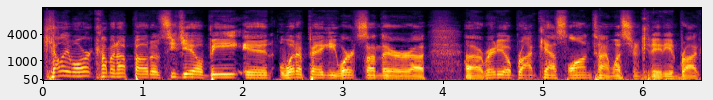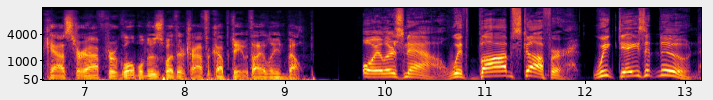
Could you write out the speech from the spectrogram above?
Kelly Moore coming up out of CJOB in Winnipeg. He works on their uh, uh, radio broadcast, longtime Western Canadian broadcaster, after a global news weather traffic update with Eileen Bell. Oilers Now with Bob Stauffer. Weekdays at noon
